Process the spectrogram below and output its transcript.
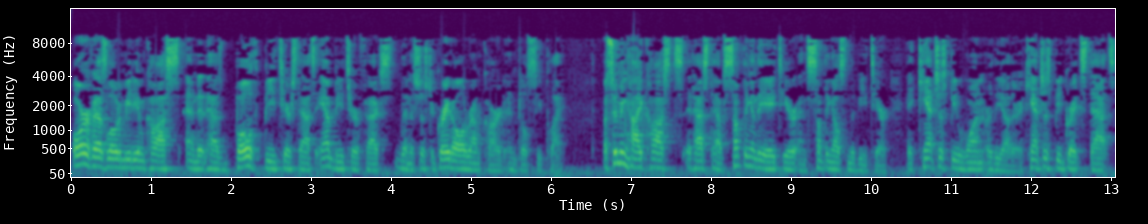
Or if it has low to medium costs and it has both B tier stats and B tier effects, then it's just a great all around card and it'll see play. Assuming high costs, it has to have something in the A tier and something else in the B tier. It can't just be one or the other. It can't just be great stats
